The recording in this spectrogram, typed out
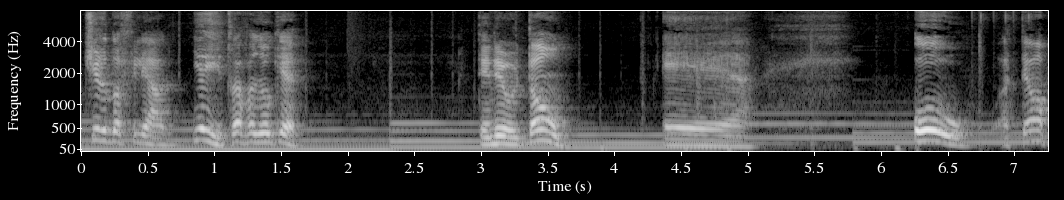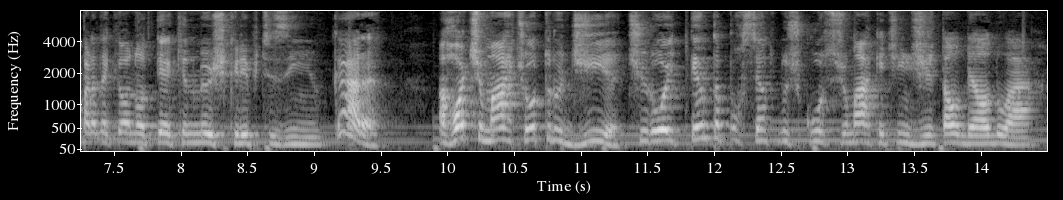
Tira do afiliado. E aí, tu vai fazer o quê? Entendeu? Então, é. Ou, até uma parada que eu anotei aqui no meu scriptzinho. Cara, a Hotmart outro dia tirou 80% dos cursos de marketing digital dela do ar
